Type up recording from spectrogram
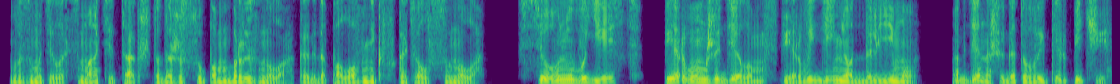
— возмутилась мать и так, что даже супом брызнула, когда половник в котел сунула. «Все у него есть. Первым же делом в первый день отдали ему. А где наши готовые кирпичи?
